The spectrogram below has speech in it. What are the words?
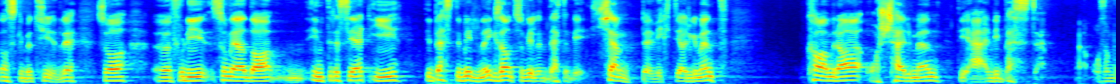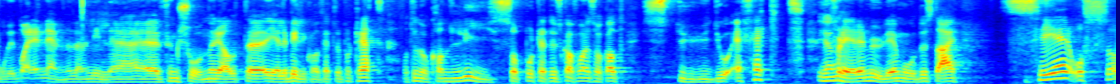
ganske betydelig. Så for de som er da interessert i de beste bildene, så vil dette bli et kjempeviktig argument. Kameraet og skjermen de er de beste. Ja, og så må vi bare nevne den lille eh, funksjonen når det eh, gjelder bildekvalitet og portrett. At du nå kan lyse opp portrett. Du skal få en såkalt studioeffekt. Ja. Flere mulige modus der. Ser også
